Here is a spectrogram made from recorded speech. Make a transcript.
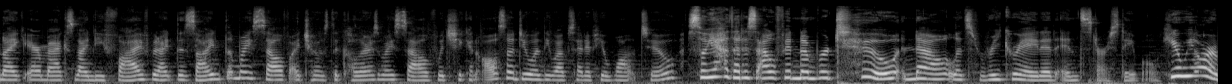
Nike Air Max 95 but I designed them myself. I chose the colors myself which you can also do on the website if you want to. So yeah that is outfit number two. Now let's recreate it in Star Stable. Here we are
